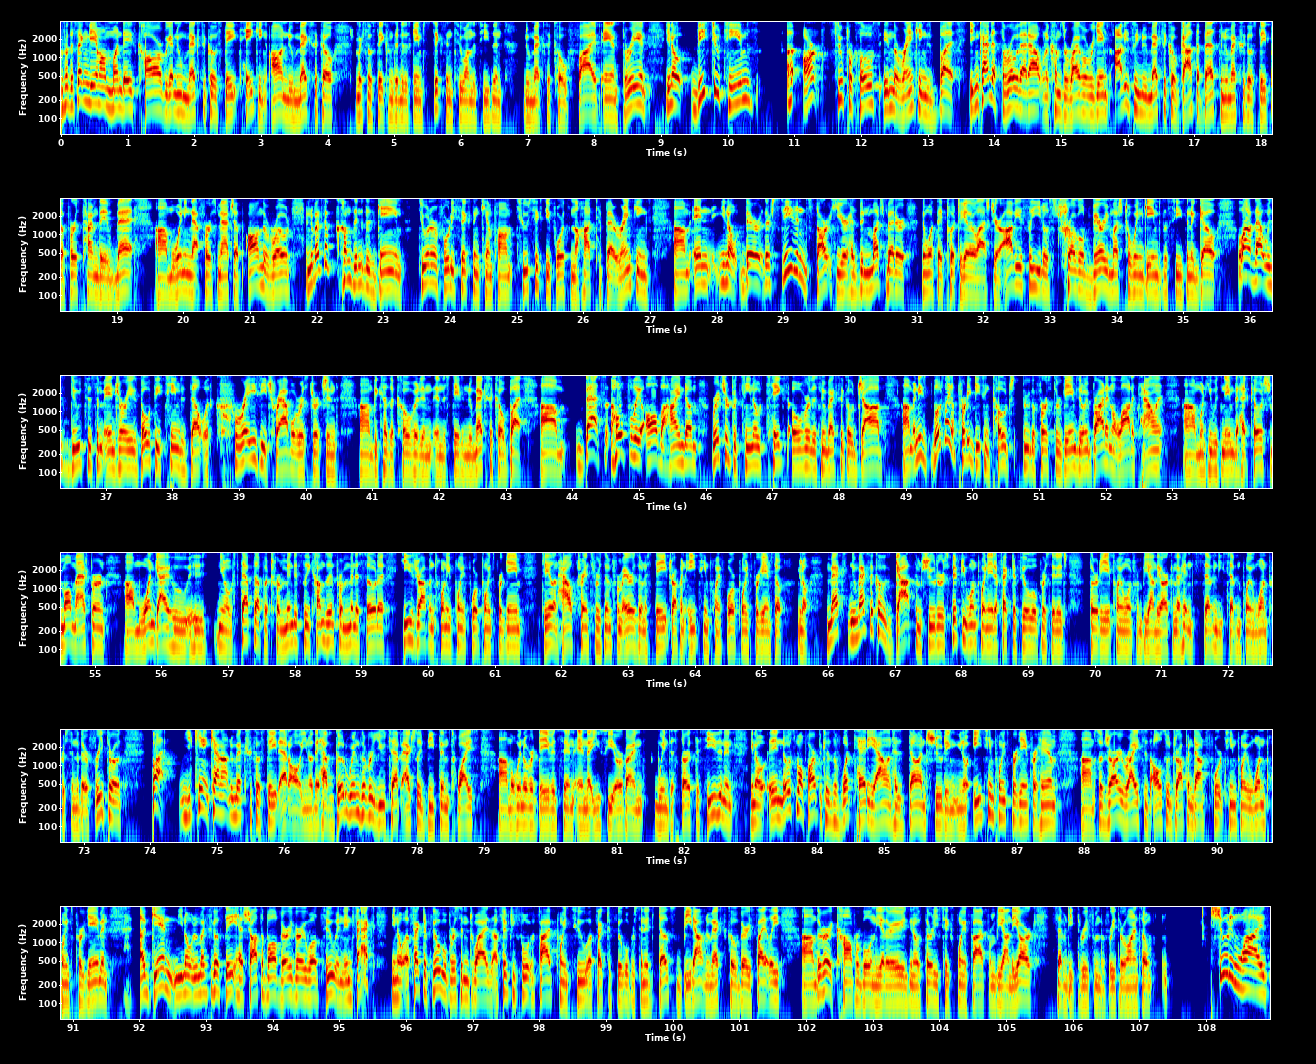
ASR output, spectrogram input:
For the second game on Monday's card, we got New Mexico State taking on New Mexico. New Mexico State comes into this game six and two on the season. New Mexico five and three, and you know these two teams aren't super close in the rankings, but you can kind of throw that out when it comes to rivalry games. Obviously, New Mexico got the best in New Mexico State the first time they met, um, winning that first matchup on the road. And New Mexico comes into this game 246th in KenPom, 264th in the hot tip bet rankings. Um, and you know their their season start here has been much better than what they put together last year. Obviously, you know struggled very much to win games the season ago. A lot of that was due to some injuries. Both these teams dealt with crazy travel restrictions um, because of COVID in, in, the state of New Mexico. But um, that's hopefully all behind them. Richard Pitino takes over this New Mexico job, um, and he's looked like a pretty decent coach through the first three games. You know, he brought in a lot of talent um, when he was named the head coach. Jamal Mashburn, um, one guy who who's you know stepped up a tremendously, comes in from Minnesota. He's dropping 20.4 points per game. Jaelen House transfers in from Arizona State, dropping 18.4 points per game. So you know, Mex- New Mexico's got some shooters, 51.8 effective field goal percentage, 38.1 from beyond the arc, and they're hitting 77.1% of their free throws. But you can't count out New Mexico State at all. You know, they have good wins over UTEP, actually beat them twice, um, a win over Davidson and that UC Irvine win to start the season. And, you know, in no small part because of what Teddy Allen has done shooting, you know, 18 points per game for him. Um, so Jabari Rice is also dropping down 14.1 points per game. And again, you know, New Mexico State has shot the ball very, very well too. And in fact, you know, effective field goal percentage wise, a 55.2 effective field goal percentage does beat out New Mexico very slightly. Um, they're very comparable in the other areas, you know, 30 36.5 from beyond the arc, 73 from the free throw line. So shooting wise,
